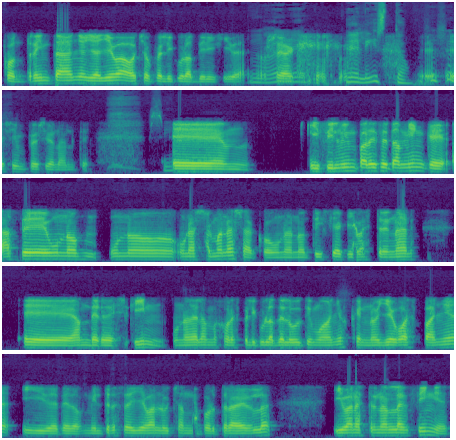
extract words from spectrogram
con 30 años ya lleva ocho películas dirigidas. o sea que... listo. Es, impresionante. Eh, y Filming parece también que hace unos, unos, unas semanas sacó una noticia que iba a estrenar eh, Under the Skin, una de las mejores películas de los últimos años que no llegó a España y desde 2013 llevan luchando por traerla. Iban a estrenarla en cines,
